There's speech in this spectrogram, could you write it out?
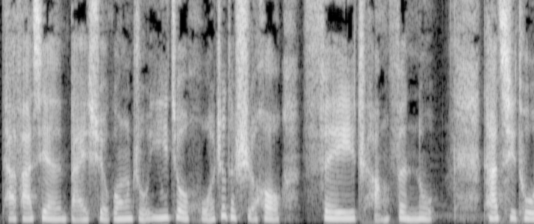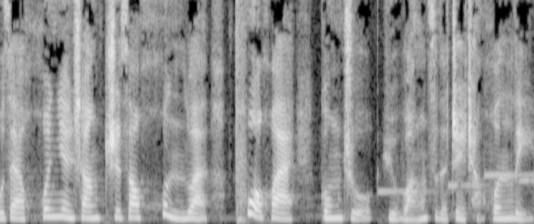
他发现白雪公主依旧活着的时候，非常愤怒。他企图在婚宴上制造混乱，破坏公主与王子的这场婚礼。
